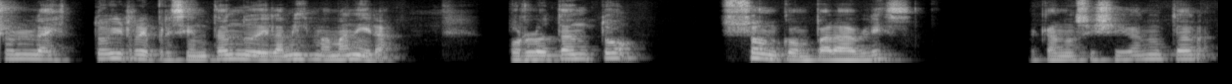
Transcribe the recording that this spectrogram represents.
yo la estoy representando de la misma manera. Por lo tanto, son comparables. Acá no se llega a notar.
